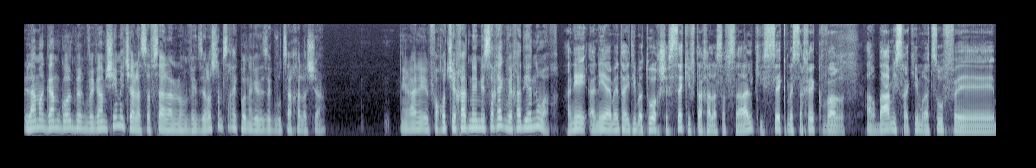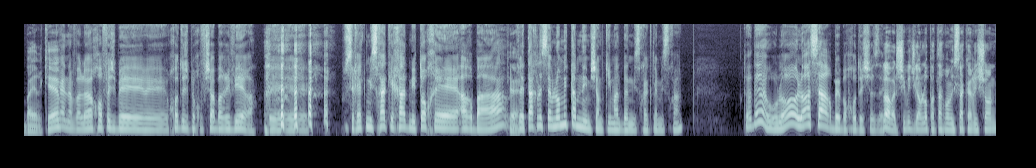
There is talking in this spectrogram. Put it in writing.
למה גם גולדברג וגם שימיץ' על הספסל, אני לא מבין. זה לא שאתה משחק פה נגד איזה קבוצה חלשה. נראה לי לפחות שאחד מהם ישחק ואחד ינוח. אני, אני האמת הייתי בטוח שסק יפתח על הספסל, כי סק משחק כבר ארבעה משחקים רצוף אה, בהרכב. כן, אבל לא היה חופש ב... חודש בחופשה בריביירה. ב- הוא שיחק משחק אחד מתוך אה, ארבעה, כן. ותכלס הם לא מתאמנים שם כמעט בין משחק למשחק. אתה יודע, הוא לא, לא עשה הרבה בחודש הזה. לא, אבל שימיץ' גם לא פתח במשחק הראשון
